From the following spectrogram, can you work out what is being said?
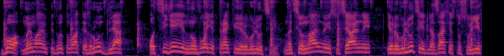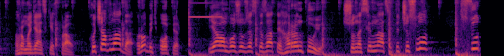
бо ми маємо підготувати ґрунт для оцієї нової третьої революції національної, соціальної і революції для захисту своїх громадянських прав. Хоча влада робить опір. Я вам можу вже сказати, гарантую, що на 17 число суд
